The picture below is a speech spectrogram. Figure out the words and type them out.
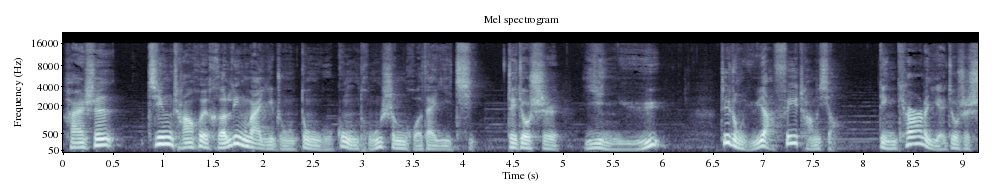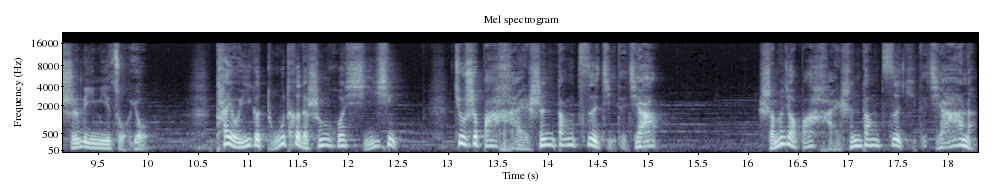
海参经常会和另外一种动物共同生活在一起，这就是隐鱼。这种鱼啊非常小，顶天了也就是十厘米左右。它有一个独特的生活习性，就是把海参当自己的家。什么叫把海参当自己的家呢？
